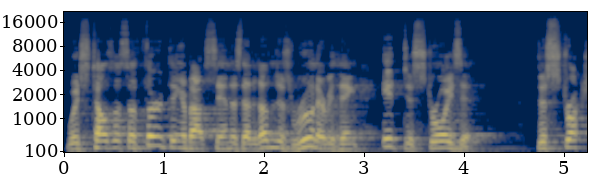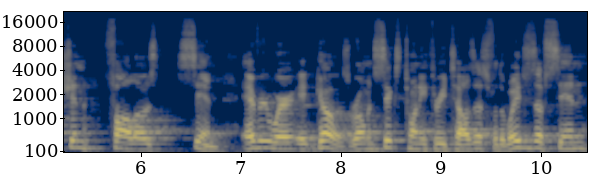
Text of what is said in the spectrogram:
Which tells us a third thing about sin is that it doesn't just ruin everything, it destroys it. Destruction follows sin everywhere it goes. Romans 6:23 tells us for the wages of sin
